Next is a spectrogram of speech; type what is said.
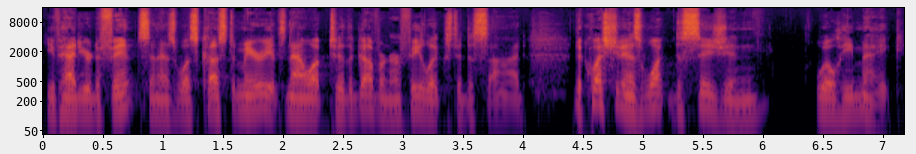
you've had your defense, and as was customary, it's now up to the governor, Felix, to decide. The question is, what decision will he make?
